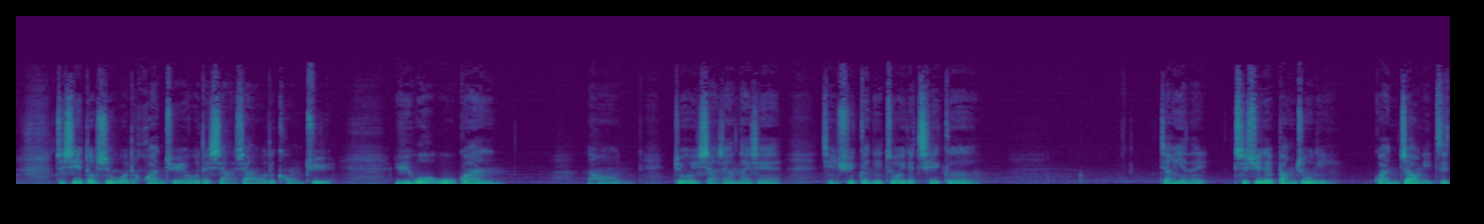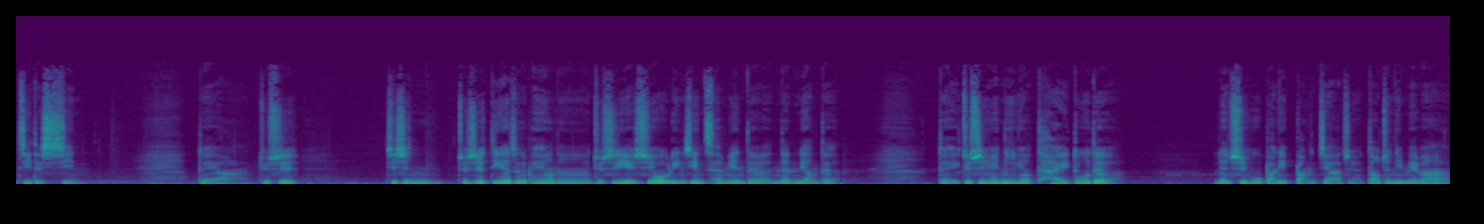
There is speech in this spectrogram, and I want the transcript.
这些都是我的幻觉、我的想象、我的恐惧，与我无关。然后就会想象那些情绪跟你做一个切割，将也能持续的帮助你。关照你自己的心，对啊，就是，其实就是第二组的朋友呢，就是也是有灵性层面的能量的，对，只是因为你有太多的人事物把你绑架着，导致你没办法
